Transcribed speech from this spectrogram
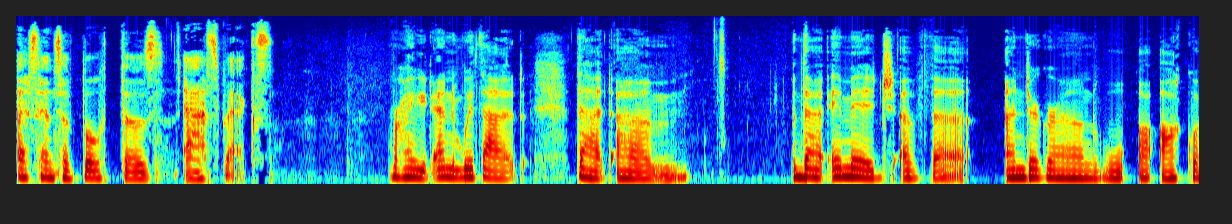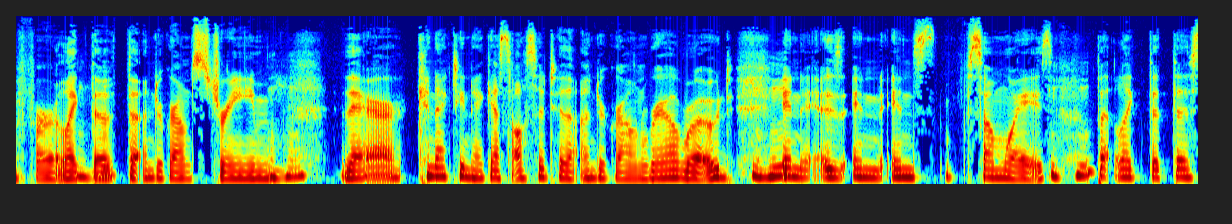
a sense of both those aspects. Right, and with that that um, the image of the underground w- aquifer, like the mm-hmm. the underground stream mm-hmm. there, connecting, I guess, also to the underground railroad mm-hmm. in is in in s- some ways, but like that this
